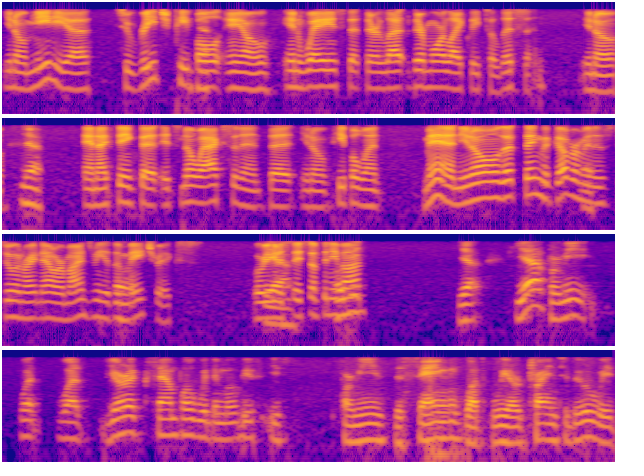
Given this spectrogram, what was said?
you know, media to reach people, yeah. you know, in ways that they're le- they're more likely to listen, you know. Yeah. And I think that it's no accident that you know people went, man, you know that thing the government yeah. is doing right now reminds me of The oh. Matrix. Were you yeah. going to say something, Ivan? Yeah yeah, for me, what what your example with the movies is for me is the same. What we are trying to do with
